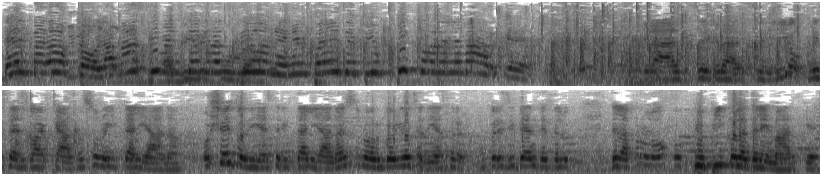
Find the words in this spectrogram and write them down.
Del Marocco, la massima integrazione nel paese più piccolo delle Marche. Grazie, grazie. Io mi sento a casa, sono italiana. Ho scelto di essere italiana e sono orgogliosa di essere presidente del, della Proloco più piccola delle Marche.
